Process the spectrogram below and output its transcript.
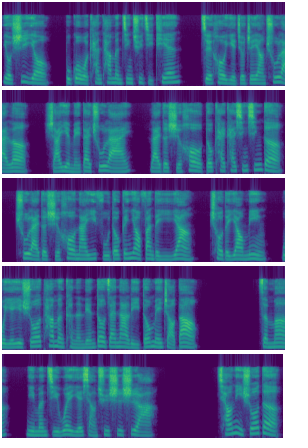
有是有，不过我看他们进去几天，最后也就这样出来了，啥也没带出来。来的时候都开开心心的，出来的时候那衣服都跟要饭的一样，臭的要命。我爷爷说他们可能连豆在那里都没找到。怎么，你们几位也想去试试啊？”瞧你说的，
